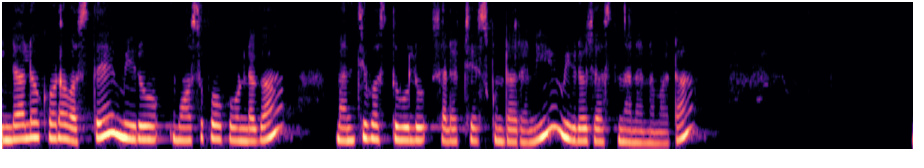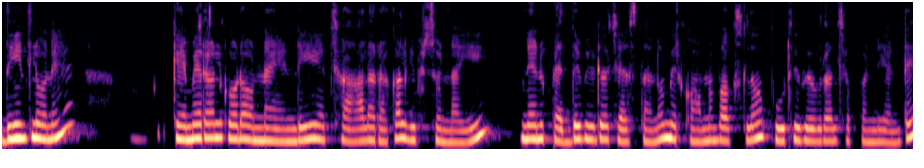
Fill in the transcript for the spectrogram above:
ఇండియాలో కూడా వస్తే మీరు మోసపోకుండా మంచి వస్తువులు సెలెక్ట్ చేసుకుంటారని వీడియో చేస్తున్నాను అన్నమాట దీంట్లోనే కెమెరాలు కూడా ఉన్నాయండి. చాలా రకాల గిఫ్ట్స్ ఉన్నాయి. నేను పెద్ద వీడియో చేస్తాను. మీరు కామెంట్ బాక్స్లో పూర్తి వివరాలు చెప్పండి అంటే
